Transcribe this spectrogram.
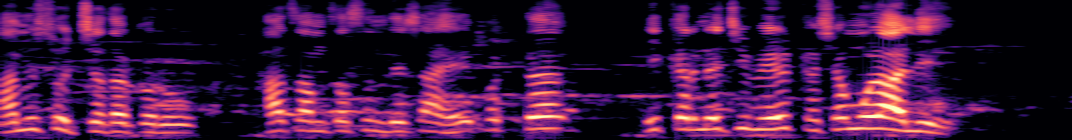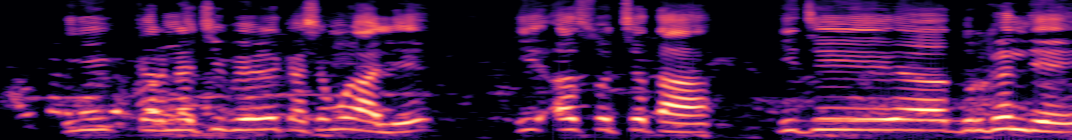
आम्ही स्वच्छता करू. हाच आमचा संदेश आहे. फक्त ही करण्याची वेळ कशामुळे आली? ही करण्याची वेळ कशामुळे आली? ही अस्वच्छता ही जी दुर्गंधी आहे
